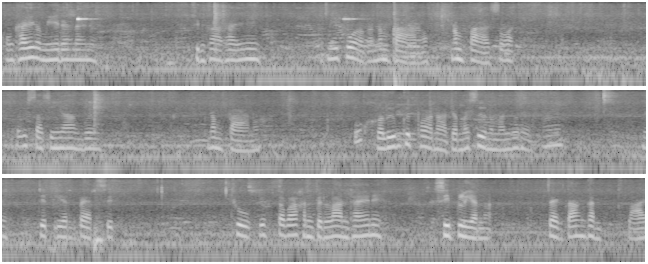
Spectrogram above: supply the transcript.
ของไทยก็มีได้ได้เนี่ยสินค้าไทยนี่มีพวกกับน้ำปลาเนาะน้ำปลาซอสแล้ววิสาสิย่างเบิ่ง น้ำปลาเนาะโอ้ขอลืมขึ้นพ่อน่าจะมาซื้อน้ำมันด้วยเนี่ยเนี่ยเจ็ดเหรียญแปดสิบถูกอยู่แต่ว่าคันเป็นร้านไทยนี่สิบเหรียญอะแตกต่างกันหลาย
